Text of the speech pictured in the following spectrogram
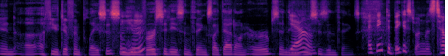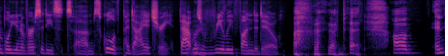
in uh, a few different places, some universities and things like that on herbs and their Mm-hmm. Uses and things. I think the biggest one was Temple University's um, School of Podiatry. That was really fun to do. I bet. Um, and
